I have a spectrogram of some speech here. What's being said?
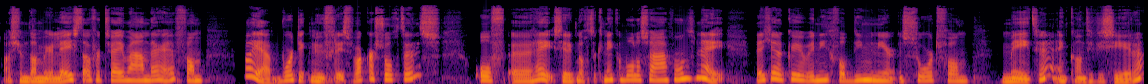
als je hem dan weer leest over twee maanden, hè, van, oh ja, word ik nu fris wakker ochtends? Of uh, hey, zit ik nog te knikkenbollen s'avonds? Nee. Weet je, dan kun je in ieder geval op die manier een soort van meten en kwantificeren.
